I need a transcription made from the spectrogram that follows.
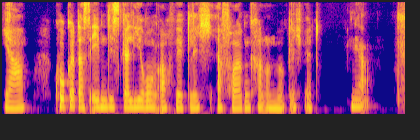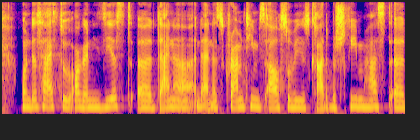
ja, gucke, dass eben die Skalierung auch wirklich erfolgen kann und möglich wird. Ja, und das heißt, du organisierst äh, deine, deine Scrum-Teams auch, so wie du es gerade beschrieben hast. Äh,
